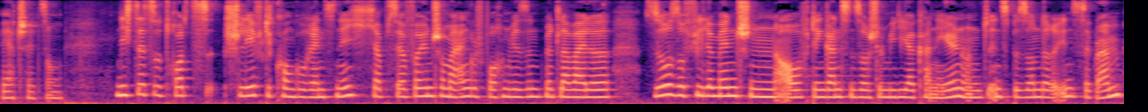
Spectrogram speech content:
Wertschätzung. Nichtsdestotrotz schläft die Konkurrenz nicht. Ich habe es ja vorhin schon mal angesprochen. Wir sind mittlerweile so, so viele Menschen auf den ganzen Social-Media-Kanälen und insbesondere Instagram.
